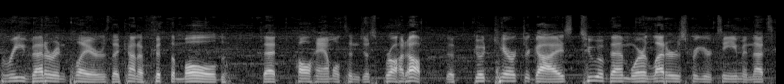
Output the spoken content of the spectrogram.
three veteran players that kind of fit the mold that Paul Hamilton just brought up. The good character guys. Two of them wear letters for your team, and that's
